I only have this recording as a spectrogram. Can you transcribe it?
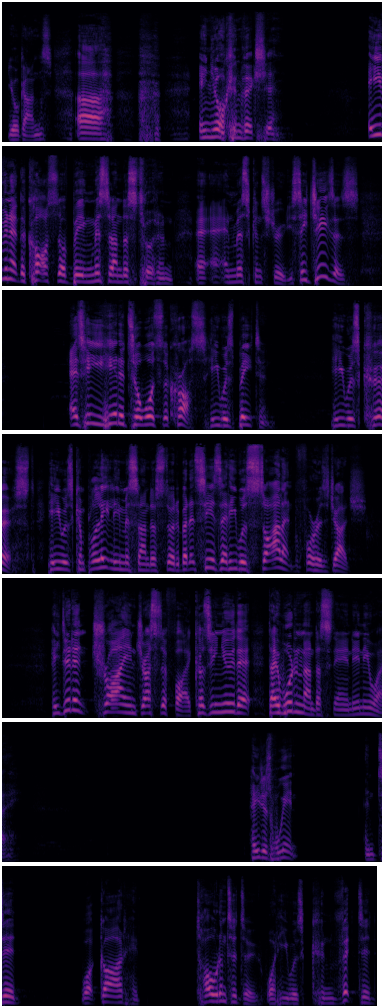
your guns, uh, in your conviction? Even at the cost of being misunderstood and, and misconstrued. You see, Jesus, as he headed towards the cross, he was beaten. He was cursed. He was completely misunderstood. But it says that he was silent before his judge. He didn't try and justify because he knew that they wouldn't understand anyway. He just went and did what God had told him to do, what he was convicted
